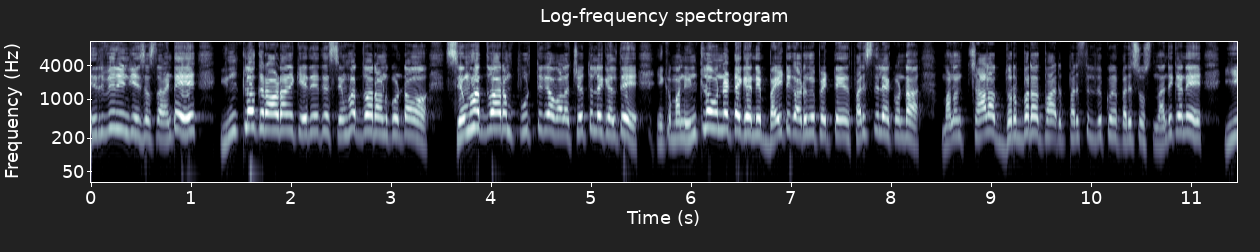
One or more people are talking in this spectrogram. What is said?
నిర్వీర్యం చేసేస్తారు. అంటే ఇంట్లోకి రావడానికి ఏదైతే సింహద్వారం అనుకుంటామో సింహద్వారం పూర్తిగా వాళ్ళ చేతుల్లోకి వెళ్తే ఇక మన ఇంట్లో ఉన్నట్టే కానీ బయటకు అడుగు పెట్టే పరిస్థితి లేకుండా మనం చాలా దుర్భర పరిస్థితులు ఎదుర్కొనే పరిస్థితి వస్తుంది. అందుకనే ఈ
